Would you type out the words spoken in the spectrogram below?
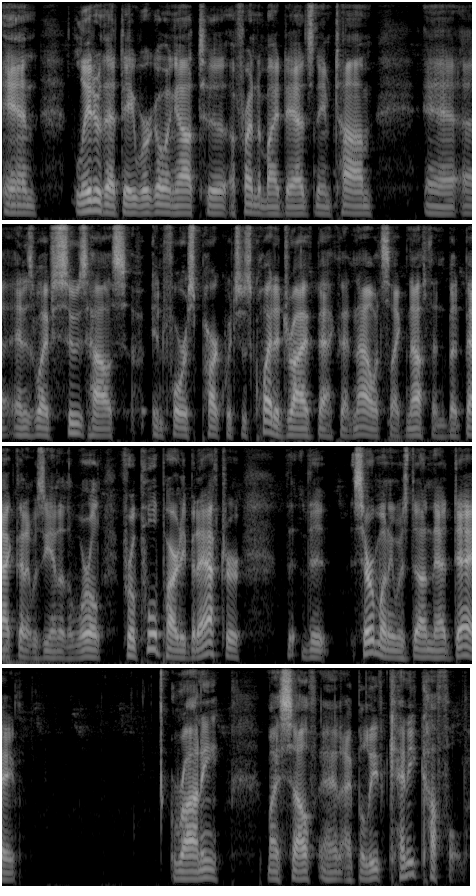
And later that day, we're going out to a friend of my dad's named Tom and, uh, and his wife Sue's house in Forest Park, which was quite a drive back then. Now it's like nothing, but back then it was the end of the world for a pool party. But after the, the ceremony was done that day, Ronnie, myself, and I believe Kenny Cuffold,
